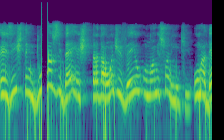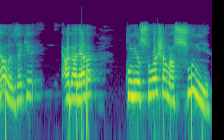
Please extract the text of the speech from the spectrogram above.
existem duas ideias para da onde veio o nome Sonic. Uma delas é que a galera começou a chamar Sunni,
